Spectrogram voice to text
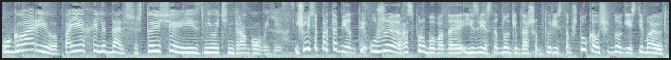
Уговорила. Поехали дальше. Что еще из не очень дорогого есть? Еще есть апартаменты. Уже распробованная и известна многим нашим туристам штука. Очень многие снимают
